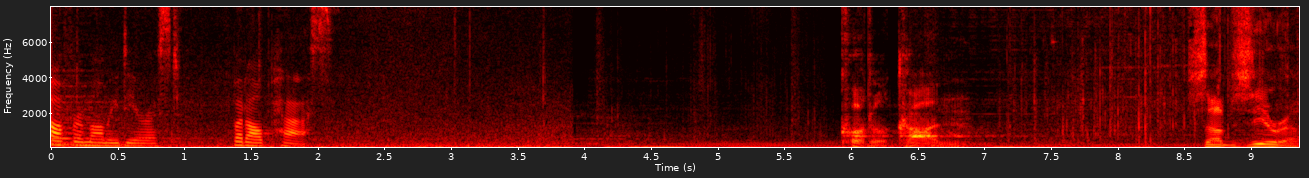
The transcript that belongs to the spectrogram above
Offer, Mommy dearest, but I'll pass. Kotal Khan, Sub-Zero.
